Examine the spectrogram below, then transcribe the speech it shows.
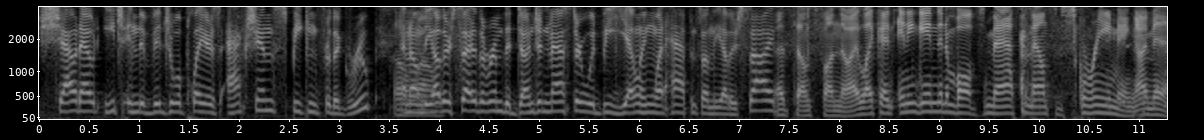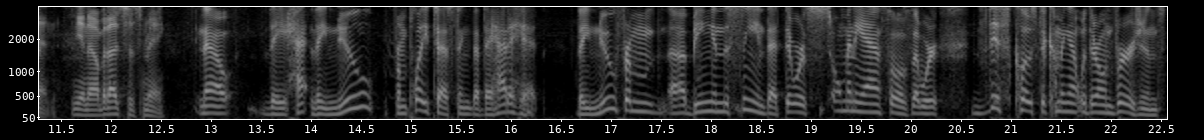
shout out each individual player's actions, speaking for the group. and on the other side of the room, the dungeon master would be yelling what happens on the other side. That sounds fun though. I like an, any game that involves mass amounts of screaming. I'm in. You know, but that's just me. Now they had they knew from playtesting that they had a hit. They knew from uh, being in the scene that there were so many assholes that were this close to coming out with their own versions,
